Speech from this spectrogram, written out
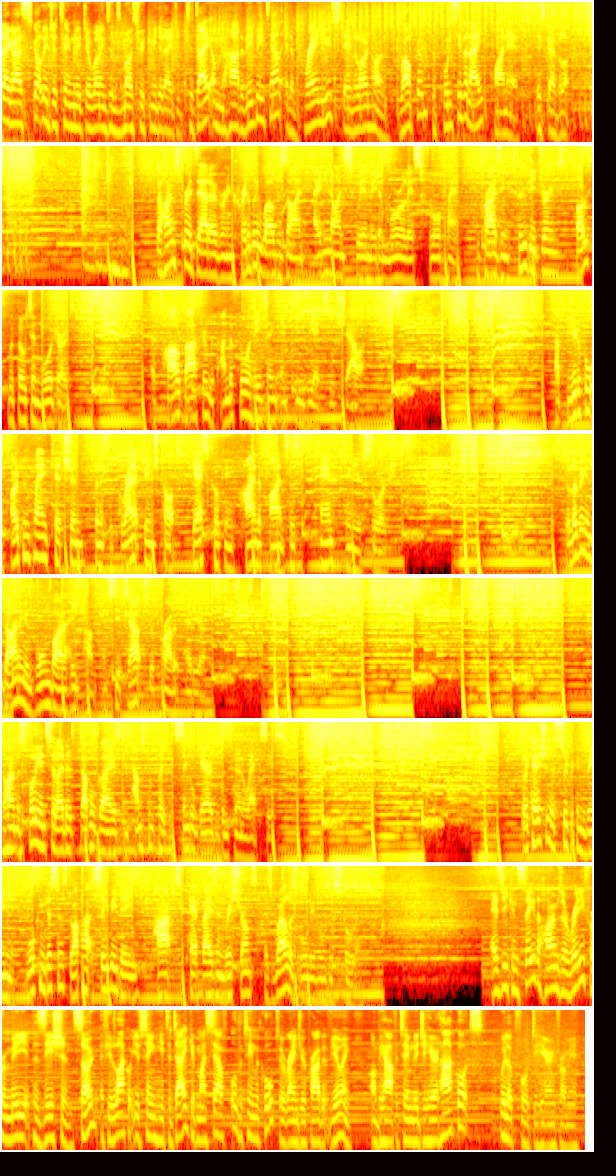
G'day guys, Scott Ledger, Team Ledger, Wellington's most recommended agent. Today I'm in the heart of Ebdentown at a brand new standalone home. Welcome to 47A Pine Ave. Let's go have a look. The home spreads out over an incredibly well designed 89 square metre more or less floor plan, comprising two bedrooms, both with built in wardrobes, a tiled bathroom with underfloor heating and easy access shower a beautiful open plan kitchen finished with granite bench tops, gas cooking, high-end appliances and plenty of storage. The living and dining is warmed by a heat pump and steps out to your private patio. The home is fully insulated, double glazed and comes complete with single garage with internal access. Location is super convenient, walking distance to Upper Hutt CBD, parks, cafes and restaurants, as well as all levels of schooling. As you can see, the homes are ready for immediate possession. So if you like what you've seen here today, give myself or the team a call to arrange your private viewing. On behalf of Team Ledger here at Harcourts, we look forward to hearing from you.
